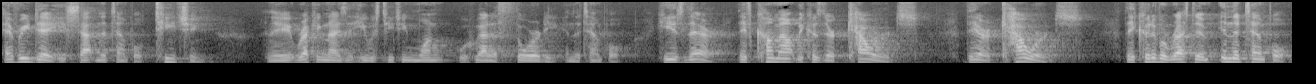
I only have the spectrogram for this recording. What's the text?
Every day he sat in the temple teaching and they recognized that he was teaching one who had authority in the temple. He is there. They've come out because they're cowards. They are cowards. They could have arrested him in the temple,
